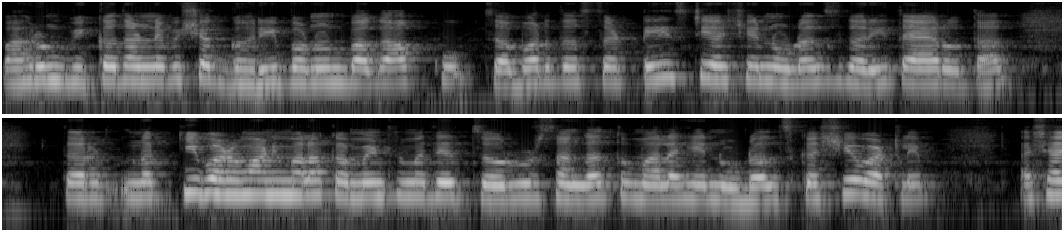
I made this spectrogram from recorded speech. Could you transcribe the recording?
बाहेरून विकत आणण्यापेक्षा घरी बनवून बघा खूप जबरदस्त टेस्टी असे नूडल्स घरी तयार होतात. तर नक्की बनवा आणि मला कमेंट्समध्ये जरूर सांगा तुम्हाला हे नूडल्स कसे वाटले. अशा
